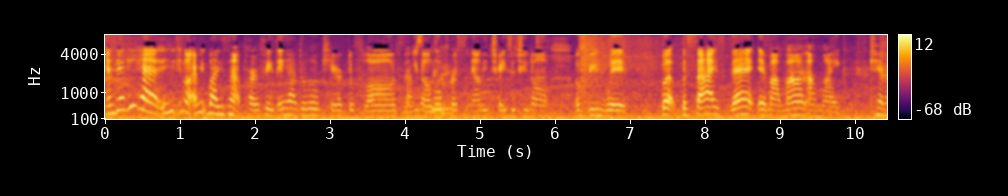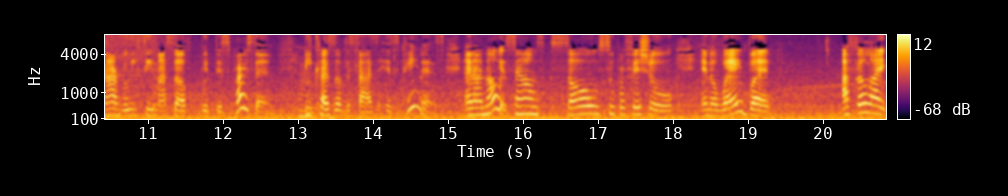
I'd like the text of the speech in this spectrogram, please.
And then he had you know everybody's not perfect. They have the little character flaws and you know little personality traits that you don't agree with. But besides that in my mind i'm like can i really see myself with this person hmm. because of the size of his penis? And i know it sounds so superficial in a way but I feel like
